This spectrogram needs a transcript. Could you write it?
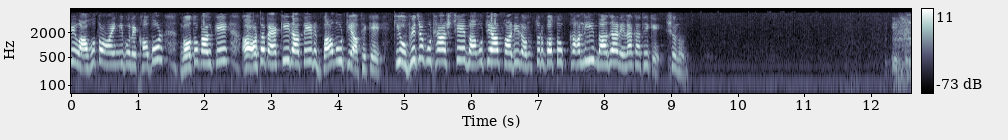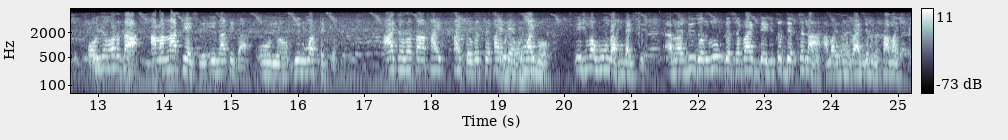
কেউ আহত হয়নি বলে খবর। গতকালকে অর্থাৎ একই রাতের বামুটিয়া থেকে। কি অভিযোগ উঠে আসছে বামুটিয়া ফাঁড়ির অন্তর্গত কালীবাজার এলাকা থেকে? শুনুন। ওই হরদা আমার নাতি আছে এই নাতিটা ওই বীরমার থেকে। আইতে হতা খাই খাইতে গেছে খাইতে ঘুমাইবো। এই সময় বুমটা ফুটাইছে। আমরা দুজন লোক গেছে বাইক দিয়ে তো দেখছে না আবার বাইক দিয়ে থামাইছে।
